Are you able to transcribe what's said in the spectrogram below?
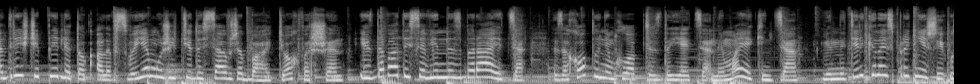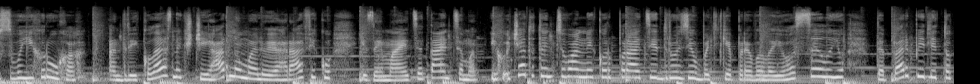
Андрій ще підліток, але в своєму житті досяг вже багатьох вершин. І здаватися він не збирається. Захопленням хлопця, здається, немає кінця. Він не тільки найспритніший у своїх рухах. Андрій Колесник ще й гарно малює графіку і займається танцями. І хоча до танцювальної корпорації друзів батьки привели його силою, тепер підліток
